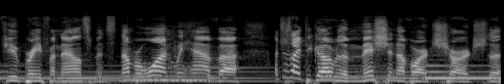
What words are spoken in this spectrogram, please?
few brief announcements. Number one, we have. Uh, I'd just like to go over the mission of our church. Uh,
